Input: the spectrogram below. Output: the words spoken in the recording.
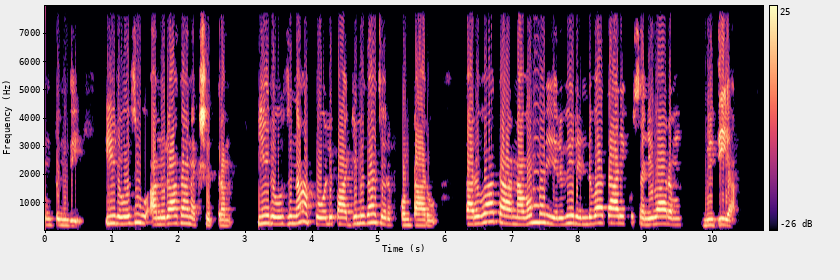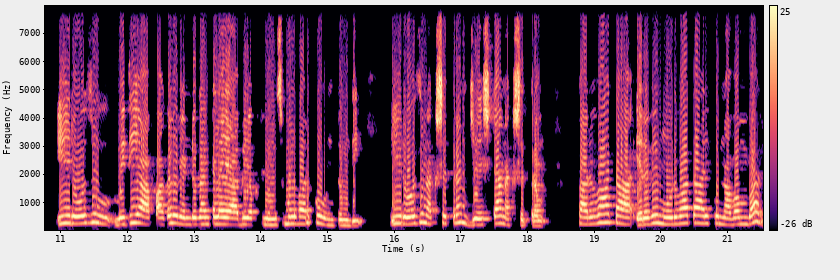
ఉంటుంది. ఈ రోజు అనురాధ నక్షత్రం. ఈ రోజున పోలి పాడ్యమిగా జరుపుకుంటారు. తరువాత నవంబర్ ఇరవై రెండవ తారీఖు శనివారం విధియ ఈ రోజు విధియ పగలు రెండు గంటల యాభై ఒకటి నిమిషముల వరకు ఉంటుంది. ఈ రోజు నక్షత్రం జ్యేష్ఠ నక్షత్రం. తరువాత ఇరవై మూడవ తారీఖు నవంబర్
